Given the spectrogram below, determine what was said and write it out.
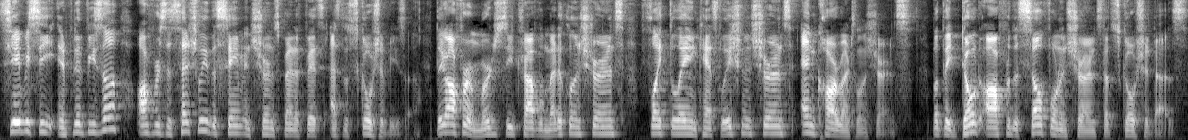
CIBC Infinite Visa offers essentially the same insurance benefits as the Scotia Visa. They offer emergency travel medical insurance, flight delay and cancellation insurance, and car rental insurance. But they don't offer the cell phone insurance that Scotia does.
